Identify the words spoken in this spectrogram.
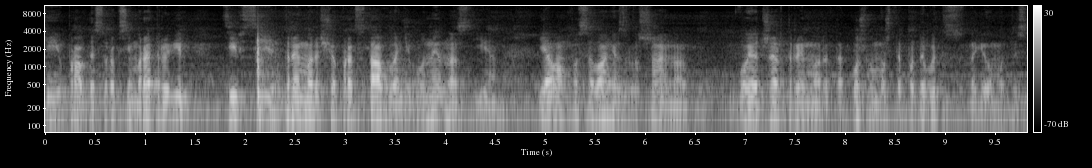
Київ Правди 47 Ретровіль. Ці всі тримери, що представлені, вони в нас є. Я вам посилання залишаю на Voyager тримери. Також ви можете подивитися, знайомитись.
